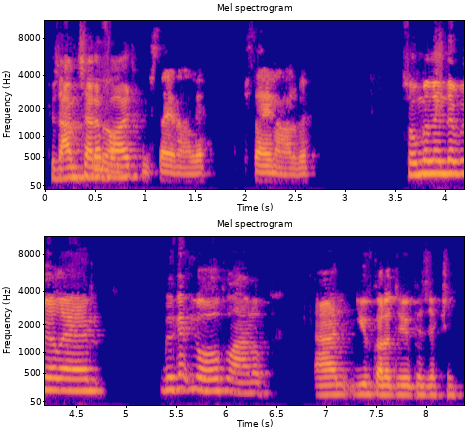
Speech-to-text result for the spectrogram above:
because I'm no, terrified. I'm staying out of it. Staying out of it. So Melinda, we'll um, we'll get you your lineup, and you've got to do a prediction.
